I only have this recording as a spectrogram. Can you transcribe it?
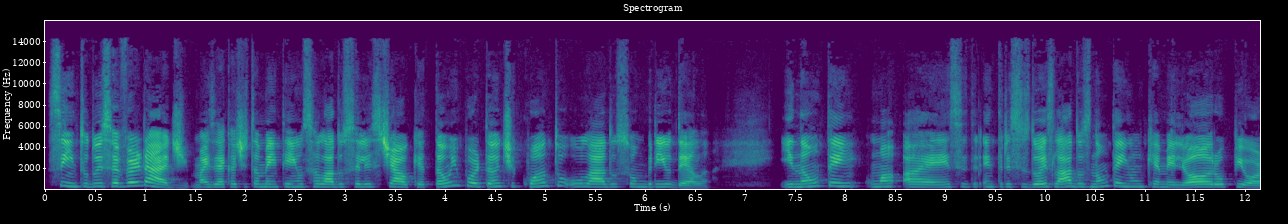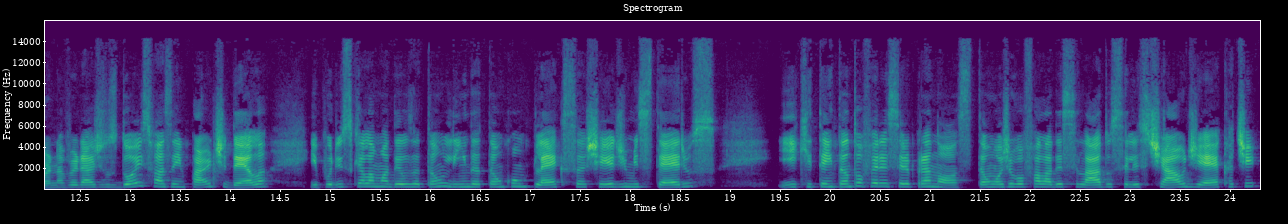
Sim, tudo isso é verdade, mas Hecate também tem o seu lado celestial, que é tão importante quanto o lado sombrio dela. E não tem uma. entre esses dois lados, não tem um que é melhor ou pior. Na verdade, os dois fazem parte dela, e por isso que ela é uma deusa tão linda, tão complexa, cheia de mistérios e que tem tanto a oferecer para nós. Então, hoje eu vou falar desse lado celestial de Hecate,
